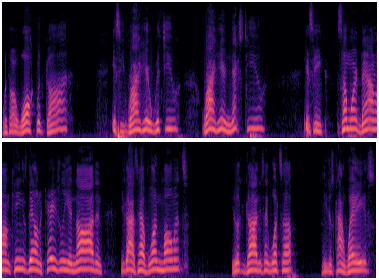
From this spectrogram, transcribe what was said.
With our walk with God, is He right here with you? Right here next to you? Is He somewhere down on Kingsdale and occasionally you nod and you guys have one moment? You look at God and you say, What's up? He just kind of waves.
